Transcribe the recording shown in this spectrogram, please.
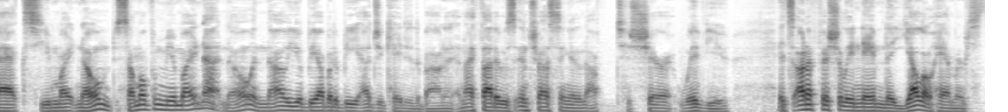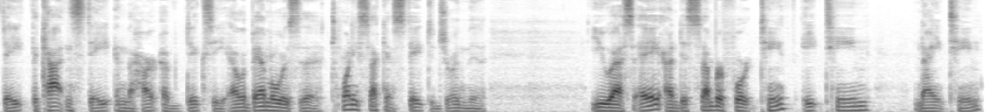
facts you might know, some of them you might not know, and now you'll be able to be educated about it. And I thought it was interesting enough to share it with you. It's unofficially named the Yellowhammer State, the Cotton State, in the heart of Dixie. Alabama was the 22nd state to join the USA on December 14th, 1819. It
